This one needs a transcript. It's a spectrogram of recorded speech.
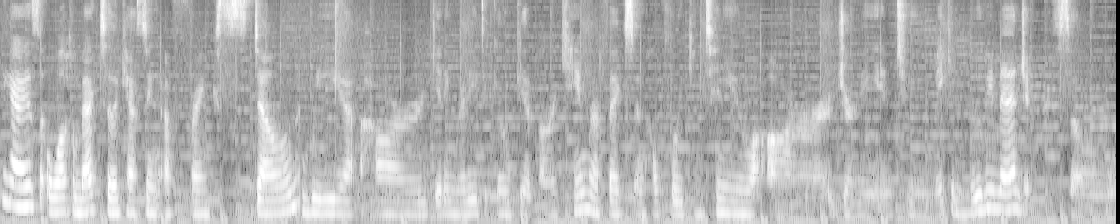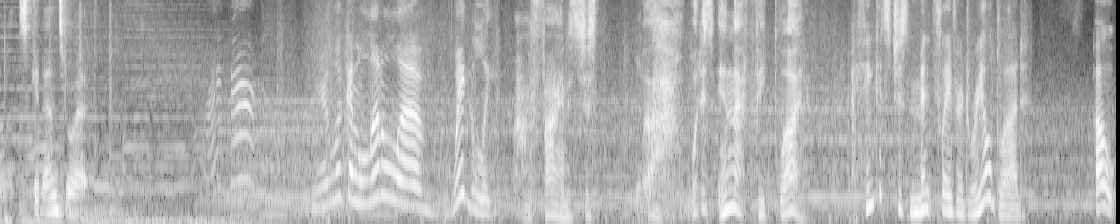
Hey guys, welcome back to the casting of Frank Stone. We are getting ready to go get our camera fixed and hopefully continue our journey into making movie magic. So let's get into it. Right there. You're looking a little, uh, wiggly. I'm fine. It's just, uh, what is in that fake blood? I think it's just mint flavored real blood. Oh,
